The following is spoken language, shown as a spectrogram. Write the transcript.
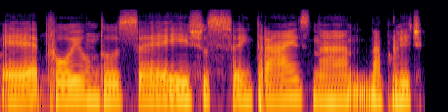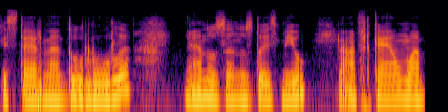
É, foi um dos é, eixos centrais na, na política externa do Lula né, nos anos 2000. A África é uma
